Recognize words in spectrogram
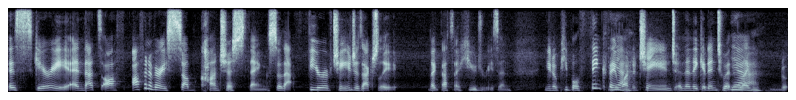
is scary and that's off, often a very subconscious thing so that fear of change is actually like that's a huge reason you know people think they Yeah. want to change and then they get into it and like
